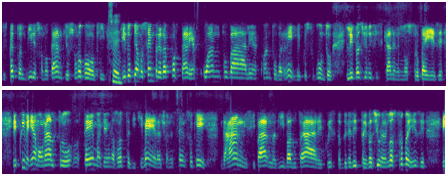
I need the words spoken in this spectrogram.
rispetto al dire sono tanti o sono pochi, sì. li dobbiamo sempre rapportare a quanto vale, a quanto varrebbe a questo punto l'evasione fiscale nel nostro paese. E qui veniamo a un altro tema che è una sorta di chimera, cioè nel senso che da anni si parla di valutare questa benedetta evasione nel nostro paese e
